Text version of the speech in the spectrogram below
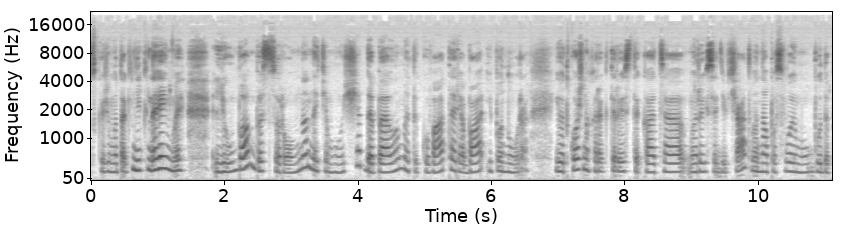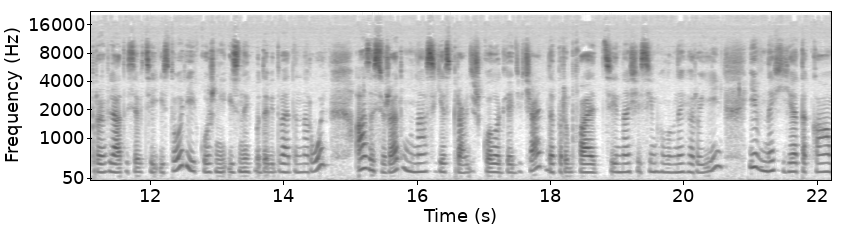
скажімо так, нікнейми Люба, безсоромна, нетямуща, дебела, метикувата, ряба і понура. І от кожна характеристика, ця риса дівчат, вона по-своєму буде проявлятися в цій історії, кожній із них буде відведена роль. А за сюжетом у нас є справді школа для дівчат, де перебувають ці наші сім головних героїнь, і в них є така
